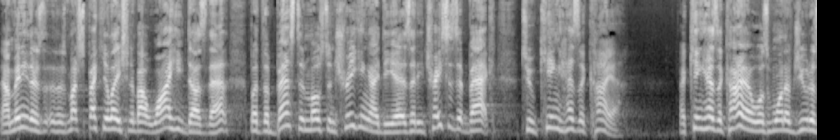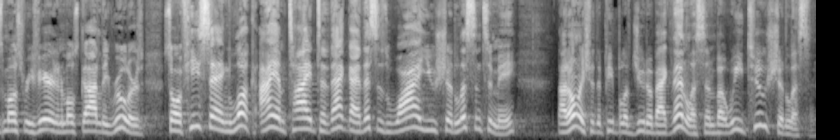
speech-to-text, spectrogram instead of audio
Now, many, there's, there's much speculation about why he does that, but the best and most intriguing idea is that he traces it back to King Hezekiah. Now, King Hezekiah was one of Judah's most revered and most godly rulers. So if he's saying, Look, I am tied to that guy, this is why you should listen to me, not only should the people of Judah back then listen, but we too should listen.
